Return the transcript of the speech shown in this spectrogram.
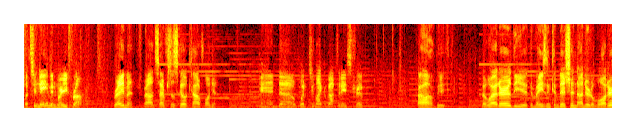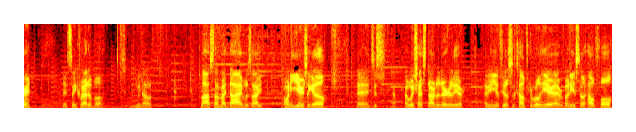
What's your name and where are you from? Raymond, around San Francisco, California. And uh, what did you like about today's trip? Oh, the, the weather, the, the amazing condition under the water, it's incredible. You know, last time I dived was like 20 years ago, and just I wish I started earlier. I mean, you feel so comfortable here. Everybody is so helpful,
